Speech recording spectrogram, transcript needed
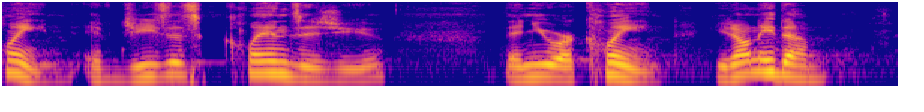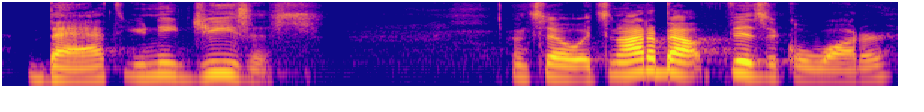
clean. If Jesus cleanses you, then you are clean. You don't need a bath, you need Jesus. And so, it's not about physical water,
